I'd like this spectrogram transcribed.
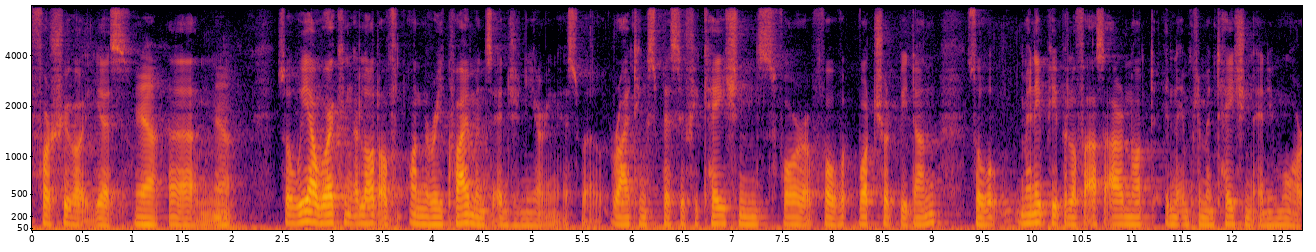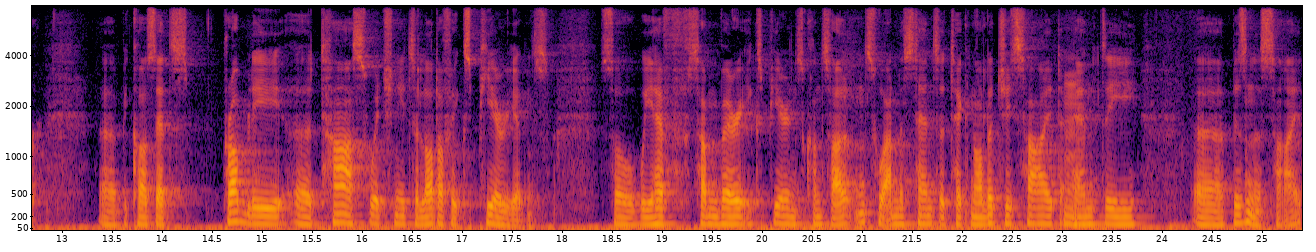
For sure, yes. Yeah. Um, yeah. So we are working a lot of on requirements engineering as well, writing specifications for, for what should be done. So many people of us are not in implementation anymore uh, because that's probably a task which needs a lot of experience. So we have some very experienced consultants who understand the technology side mm. and the uh, business side.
